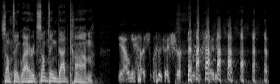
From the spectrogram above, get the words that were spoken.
Something I heard something.com. Yeah, let me, let me make sure. I'm doing this right.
